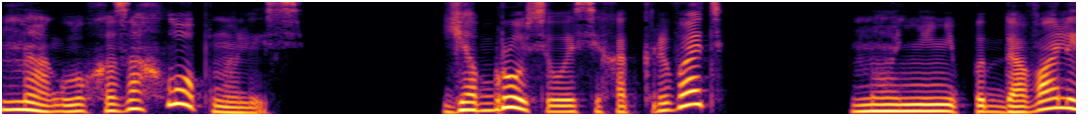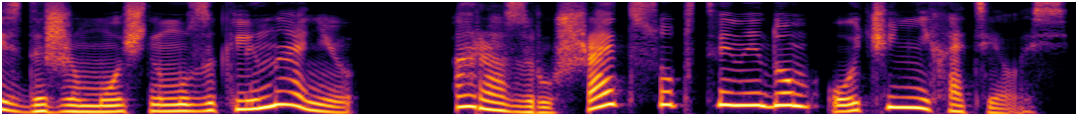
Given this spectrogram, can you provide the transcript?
наглухо захлопнулись. Я бросилась их открывать, но они не поддавались даже мощному заклинанию, а разрушать собственный дом очень не хотелось.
